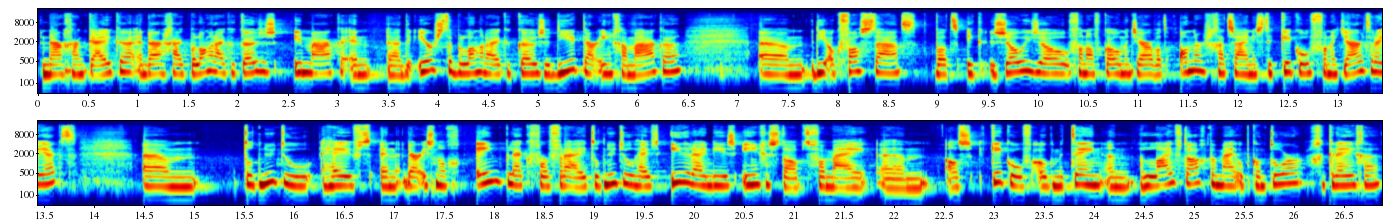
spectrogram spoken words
naar gaan kijken. En daar ga ik belangrijke keuzes in maken. En uh, de eerste belangrijke keuze die ik daarin ga maken Um, die ook vaststaat. Wat ik sowieso vanaf komend jaar wat anders gaat zijn, is de kick-off van het jaartraject. Um, tot nu toe heeft, en daar is nog één plek voor vrij. Tot nu toe heeft iedereen die is ingestapt van mij um, als kick-off ook meteen een live dag bij mij op kantoor gekregen.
